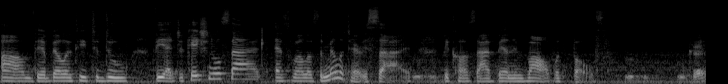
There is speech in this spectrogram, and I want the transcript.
um, the ability to do the educational side as well as the military side because I've been involved with both. Okay.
